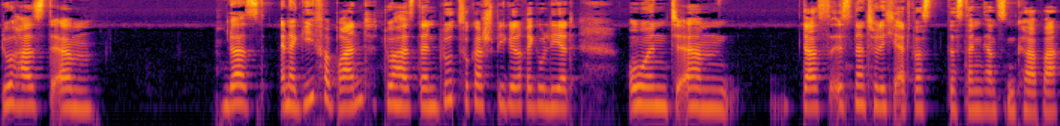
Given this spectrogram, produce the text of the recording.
du hast ähm, du hast Energie verbrannt, du hast deinen Blutzuckerspiegel reguliert und ähm, das ist natürlich etwas, das deinen ganzen Körper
